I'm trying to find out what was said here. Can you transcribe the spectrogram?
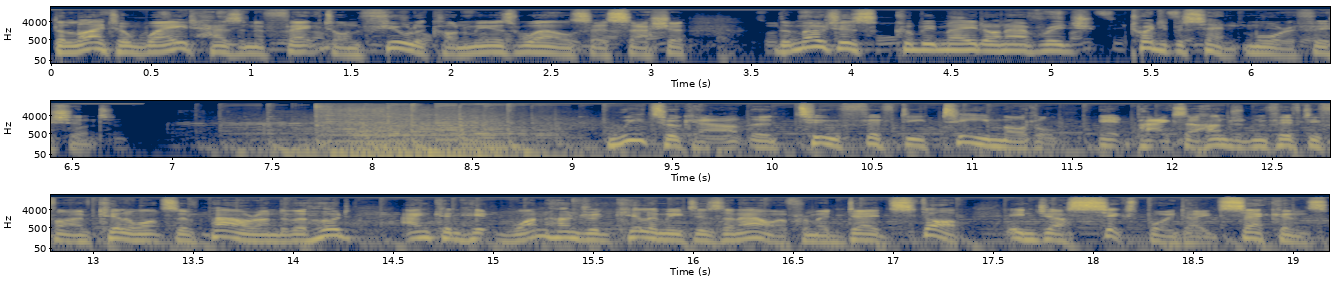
The lighter weight has an effect on fuel economy as well, says Sascha. The motors could be made on average 20% more efficient. We took out the 250T model. It packs 155 kilowatts of power under the hood and can hit 100 kilometers an hour from a dead stop in just 6.8 seconds.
